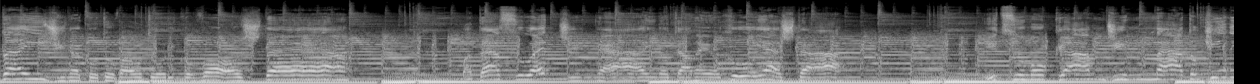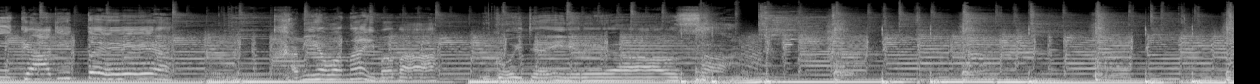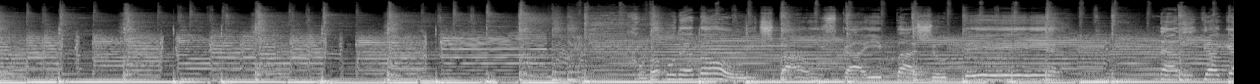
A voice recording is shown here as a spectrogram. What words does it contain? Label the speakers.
Speaker 1: 大事な言葉を取りこぼしてまたスレッチが愛の種を増やした。いつも肝心な時に限って噛み合わないまま動いている。よかが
